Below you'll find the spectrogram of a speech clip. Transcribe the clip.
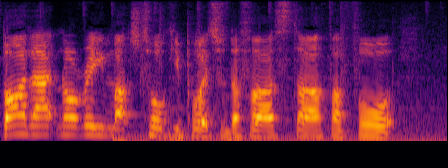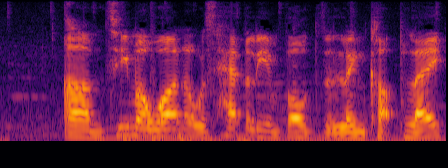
Bar that, not really much talking points for the first half. I thought um, Timo Werner was heavily involved in the link-up play.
